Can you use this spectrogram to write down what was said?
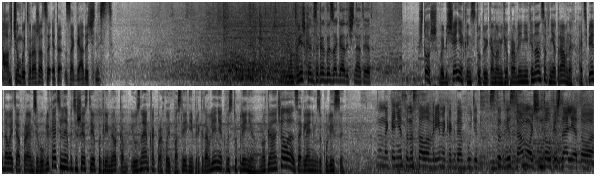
А в чем будет выражаться эта загадочность? Вот видишь, как за какой загадочный ответ. Что ж, в обещаниях к Институту экономики, управления и финансов нет равных. А теперь давайте отправимся в увлекательное путешествие по гримеркам и узнаем, как проходят последние приготовления к выступлению. Но для начала заглянем за кулисы. Ну, наконец-то настало время, когда будет студ весна. Мы очень долго ждали этого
